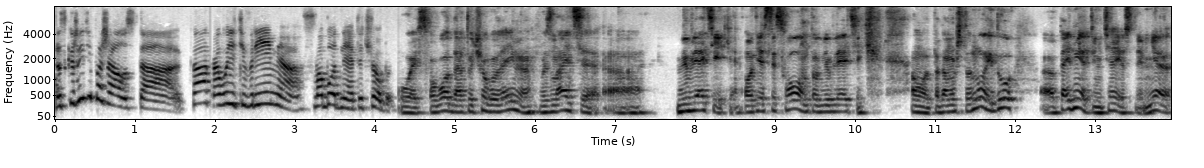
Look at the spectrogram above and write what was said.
Расскажите, пожалуйста, как проводите время свободное от учебы? Ой, свободное от учебы время, вы знаете, э, в библиотеке. Вот если словом, то в библиотеке. Вот, потому что, ну, иду Э, предметы интересные. Мне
